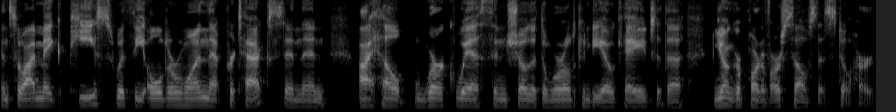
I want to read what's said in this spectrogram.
And so I make peace with the older one that protects, and then I help work with and show that the world can be okay to the younger part of ourselves that's still hurt.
